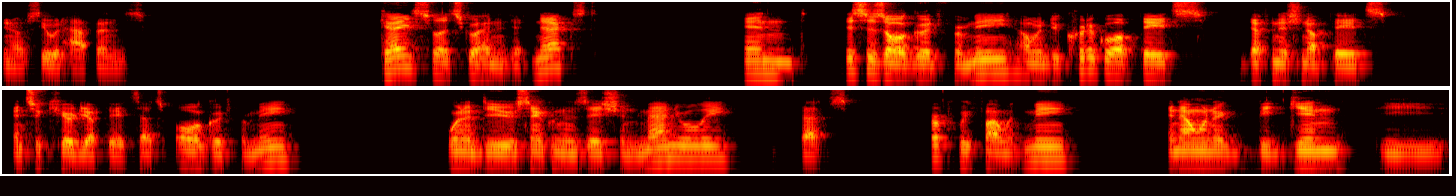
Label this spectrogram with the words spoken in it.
you know, see what happens. Okay, so let's go ahead and hit next. And this is all good for me. I want to do critical updates, definition updates, and security updates. That's all good for me. We're going to do synchronization manually. That's perfectly fine with me. And I want to begin the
